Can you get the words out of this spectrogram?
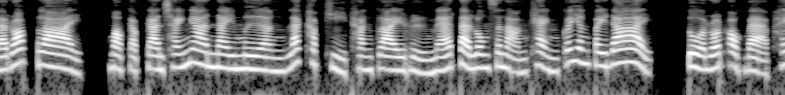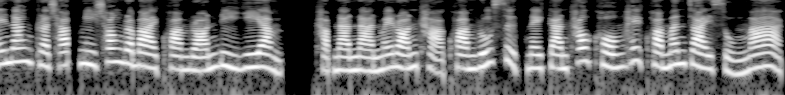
และรอบปลาย เหมาะกับการใช้งานในเมืองและขับขี่ทางไกลหรือแม้แต่ลงสนามแข่งก็ยังไปได้ ตัวรถออกแบบให้นั่งกระชับมีช่องระบายความร้อนดีเยี่ยม ขับนานๆไม่ร้อนขาความรู้สึกในการเข้าโค้งให้ความมั่นใจสูงมาก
